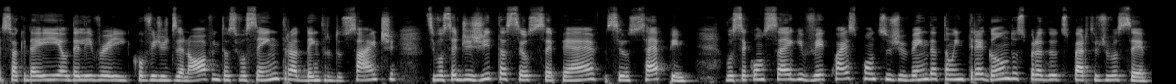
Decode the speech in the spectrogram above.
só que daí é o delivery COVID-19, então se você entra dentro do site, se você digita seu CPF, seu CEP, você consegue ver quais pontos de venda estão entregando os produtos perto de você.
